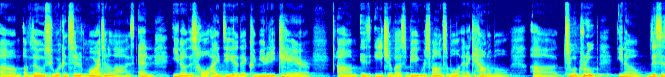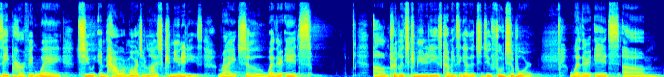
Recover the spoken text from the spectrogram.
um, of those who are considered marginalized. And, you know, this whole idea that community care um, is each of us being responsible and accountable uh, to a group. You know, this is a perfect way to empower marginalized communities, right? So whether it's um, privileged communities coming together to do food support, whether it's um,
